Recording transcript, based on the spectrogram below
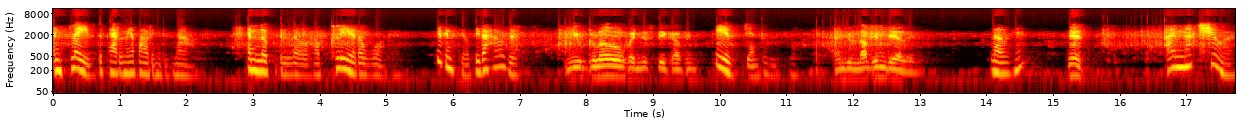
and slaves to paddle me about in it as now. And look below, how clear the water. You can still see the houses. You glow when you speak of him, He is gentle with me. and you love him dearly. Love him? Yes. I'm not sure.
